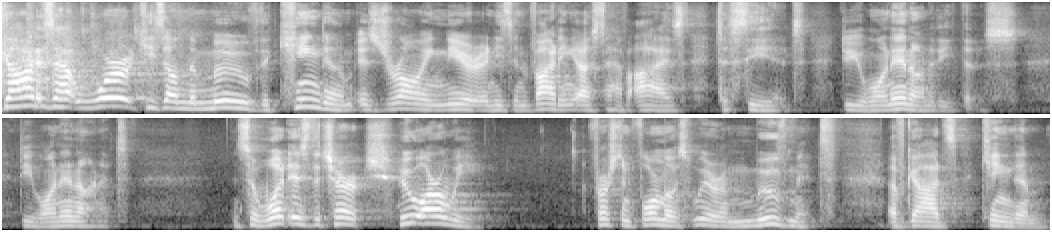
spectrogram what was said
God is at work. He's on the move. The kingdom is drawing near, and He's inviting us to have eyes to see it. Do you want in on it, Ethos? Do you want in on it? And so, what is the church? Who are we? First and foremost, we are a movement of God's kingdom.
